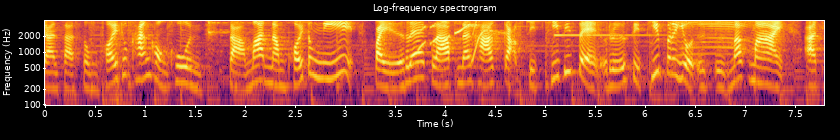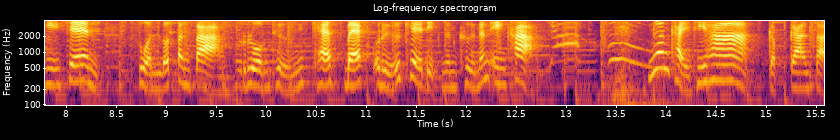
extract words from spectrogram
การสะสมพอยต์ทุกครั้งของคุณ สามารถนำพอยต์ตรงนี้ไปแลกรับนะคะ กับสิทธิพิเศษ หรือสิทธิประโยชน์อื่น ๆ มากมาย อาทิเช่น ส่วนลดต่าง ๆ รวมถึงแคชแบ็กหรือเครดิตเงินคืนนั่นเองค่ะเงื่อนไขที่ 5 กับการสะ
